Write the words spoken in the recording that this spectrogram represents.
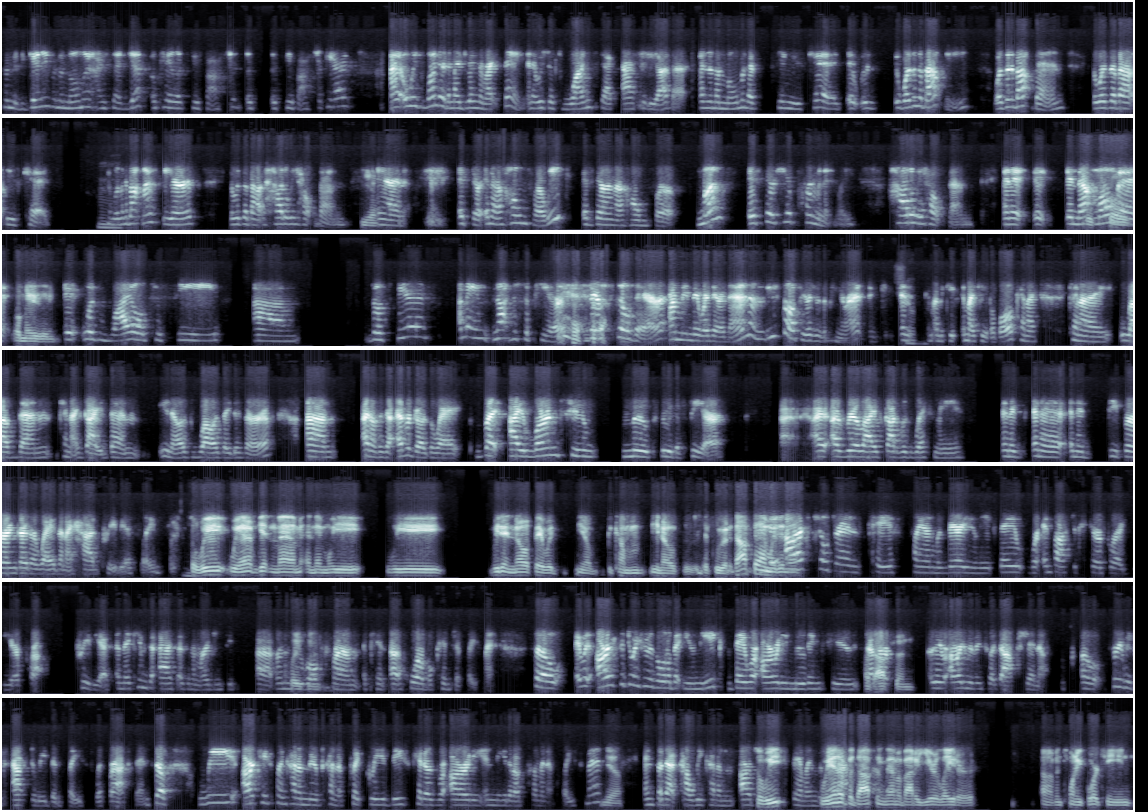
from the beginning, from the moment I said, "Yep, okay, let's do foster, let's, let's do foster care." I always wondered, am I doing the right thing? And it was just one step after the other. And then the moment of seeing these kids, it was it wasn't about me, it wasn't about Ben, it was about these kids. It Mm. wasn't about my fears. It was about how do we help them. Yeah. And if they're in our home for a week, if they're in our home for months, if they're here permanently, how do we help them? And it, it in that It's so moment, amazing. it was wild to see um, those fears. I mean, not disappear. They're still there. I mean, they were there then, and you still have fears as a parent. And, and am, I, am I capable? Can I can I love them? Can I guide them? You know, as well as they deserve. Um, I don't think that ever goes away. But I learned to move through the fear. I, I realized God was with me in a in a in a deeper and greater way than I had previously. So we we ended up getting them, and then we we we didn't know if they would you know become you know if we would adopt them. We didn't. know. Our children's case plan was very unique. They were in foster care for a year pro- previous, and they came to us as an emergency uh, removal Placement. from a, kin- a horrible kinship placement. So it was, our situation was a little bit unique. They were already moving to adoption. they were already moving to adoption oh, three weeks after we'd been placed with Braxton. So we, our case plan kind of moved kind of quickly. These kiddos were already in need of a permanent placement. Yeah. And so that's how we kind of, our So we family moved we ended up adopting them about a year later, um, in 2014,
